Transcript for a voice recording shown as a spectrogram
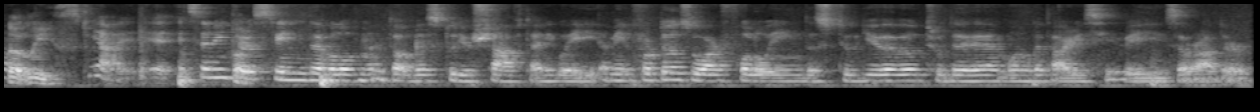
at least. Yeah, it's an interesting development of the studio shaft anyway. I mean, for those who are following the studio through the Monogatari series or other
